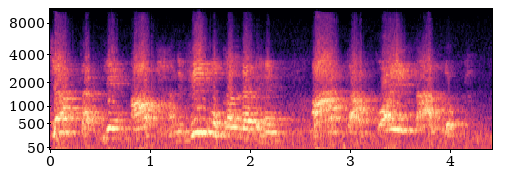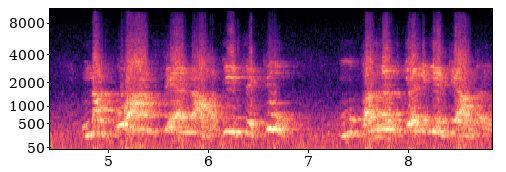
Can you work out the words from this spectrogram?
جب تک کہ آپ حنفی مقلد ہیں، آپ کا کوئی تعلق، نہ قرآن سے، نہ حدیث سے کیوں؟ مقلد کے لیے کیا ہے؟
